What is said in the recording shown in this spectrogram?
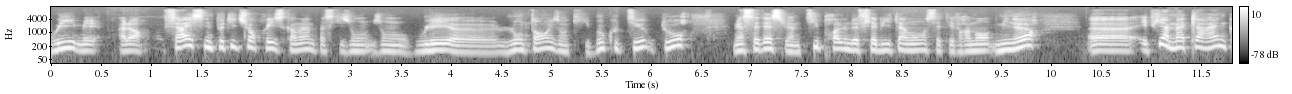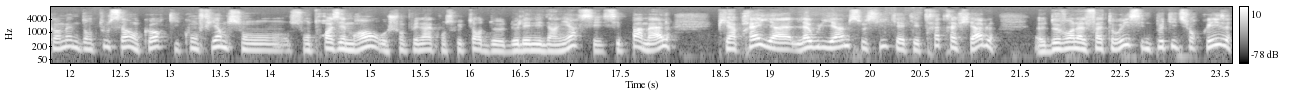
Oui, mais alors, Ferrari, c'est une petite surprise quand même parce qu'ils ont, roulé euh, longtemps, ils ont quitté beaucoup de tours. Mercedes a eu un petit problème de fiabilité à un moment, c'était vraiment mineur. Euh, et puis il y a McLaren quand même dans tout ça encore qui confirme son, troisième rang au championnat constructeur de, l'année dernière. C'est pas mal. Puis après, il y a la Williams aussi qui a été très très fiable euh, devant l'AlphaTauri. C'est une petite surprise.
